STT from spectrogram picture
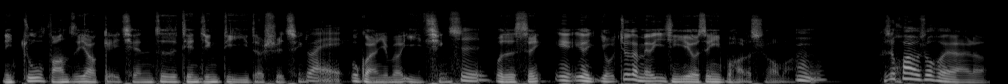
你租房子要给钱，这是天经地义的事情。对，不管有没有疫情，是或者生，因为因为有，就算没有疫情，也有生意不好的时候嘛。嗯。可是话又说回来了，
